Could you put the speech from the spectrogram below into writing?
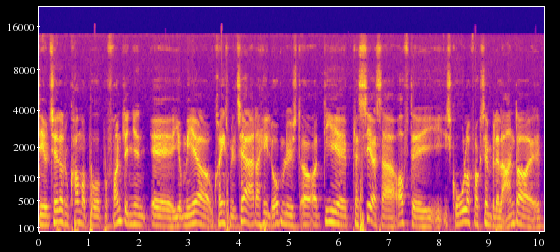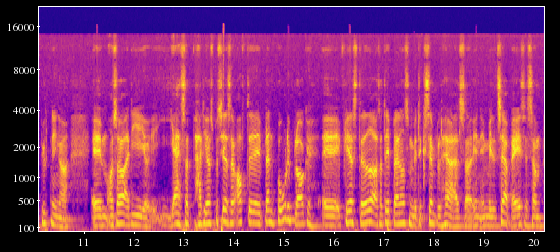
det er jo tættere, du kommer på, på frontlinjen, øh, jo mere ukrainsk militær er der helt åbenlyst, og, og de øh, placerer sig ofte i, i skoler for eksempel, eller andre øh, bygninger, Øhm, og så er de, øh, ja, så har de også baseret sig ofte blandt boligblokke øh, flere steder, og så det er blandt andet som et eksempel her, altså en, en militærbase, som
